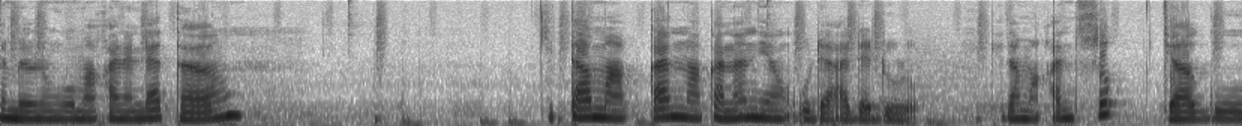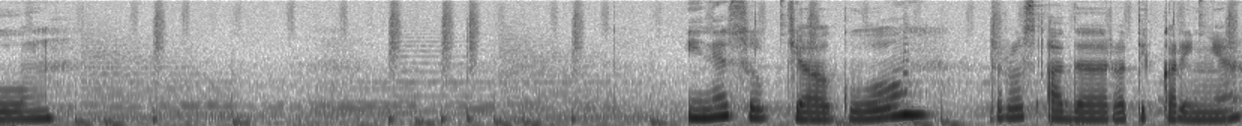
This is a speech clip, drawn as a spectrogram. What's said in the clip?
Sambil nunggu makanan datang, kita makan makanan yang udah ada dulu. Kita makan sup jagung. Ini sup jagung, terus ada roti keringnya.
